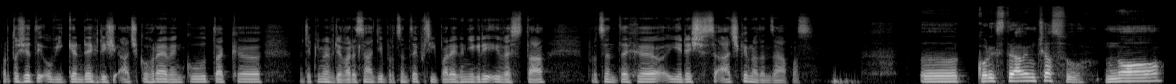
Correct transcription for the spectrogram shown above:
protože ty o víkendech, když Ačko hraje venku, tak eh, řekněme v 90% případech, někdy i ve 100% eh, jedeš s Ačkem na ten zápas. Uh, kolik strávím času? No,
